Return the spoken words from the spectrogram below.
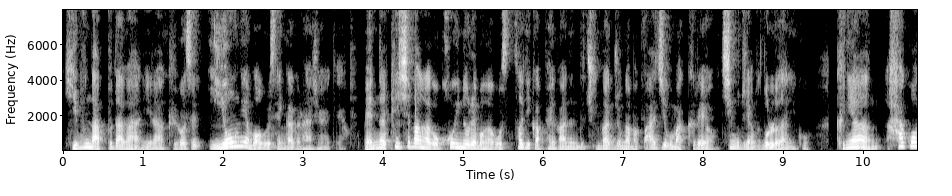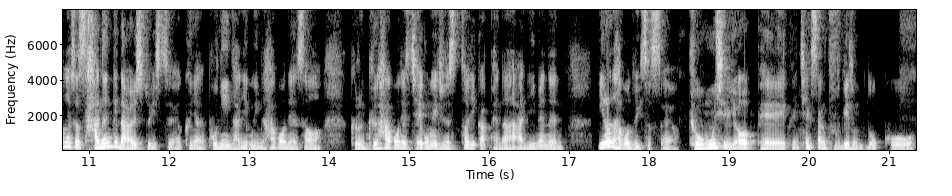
기분 나쁘다가 아니라 그것을 이용해 먹을 생각을 하셔야 돼요. 맨날 PC방하고 코인 노래방하고 스터디 카페 가는데 중간중간 막 빠지고 막 그래요. 친구들이랑 놀러 다니고. 그냥 학원에서 사는 게 나을 수도 있어요. 그냥 본인이 다니고 있는 학원에서 그런 그 학원에서 제공해주는 스터디 카페나 아니면은 이런 학원도 있었어요. 교무실 옆에 그냥 책상 두 개 정도 놓고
